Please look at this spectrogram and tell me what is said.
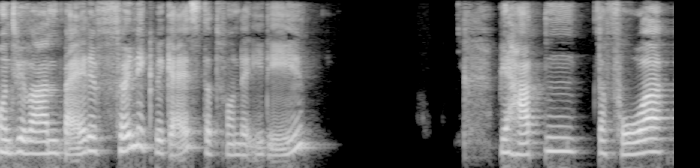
Und wir waren beide völlig begeistert von der Idee. Wir hatten davor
